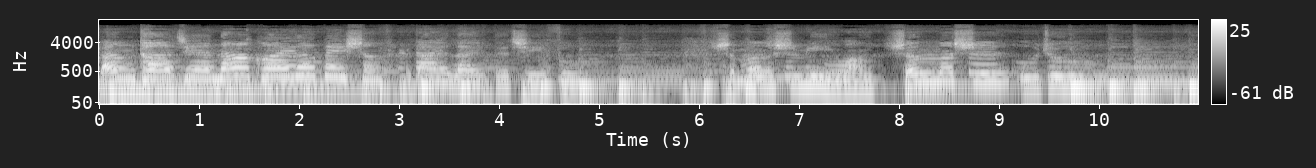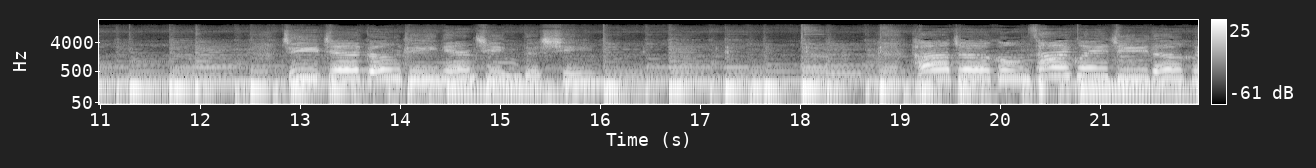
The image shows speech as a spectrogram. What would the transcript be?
当他接纳快乐、悲伤而带来的起伏，什么是迷惘？什么是无助？季节更替年轻的心，踏着红彩汇集的河，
